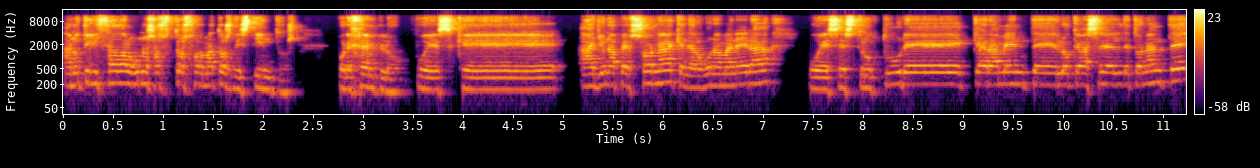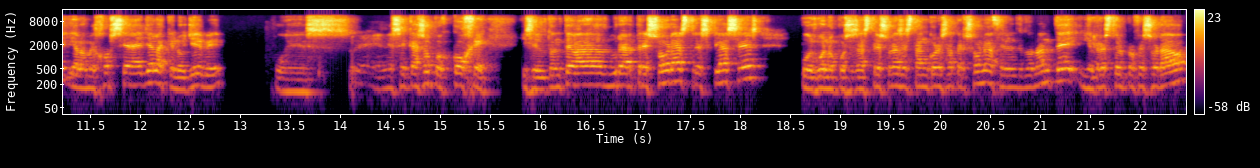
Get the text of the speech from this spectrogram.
han utilizado algunos otros formatos distintos. Por ejemplo, pues que hay una persona que de alguna manera pues estructure claramente lo que va a ser el detonante y a lo mejor sea ella la que lo lleve, pues en ese caso pues coge, y si el detonante va a durar tres horas, tres clases, pues bueno, pues esas tres horas están con esa persona, hacer el detonante y el resto del profesorado,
